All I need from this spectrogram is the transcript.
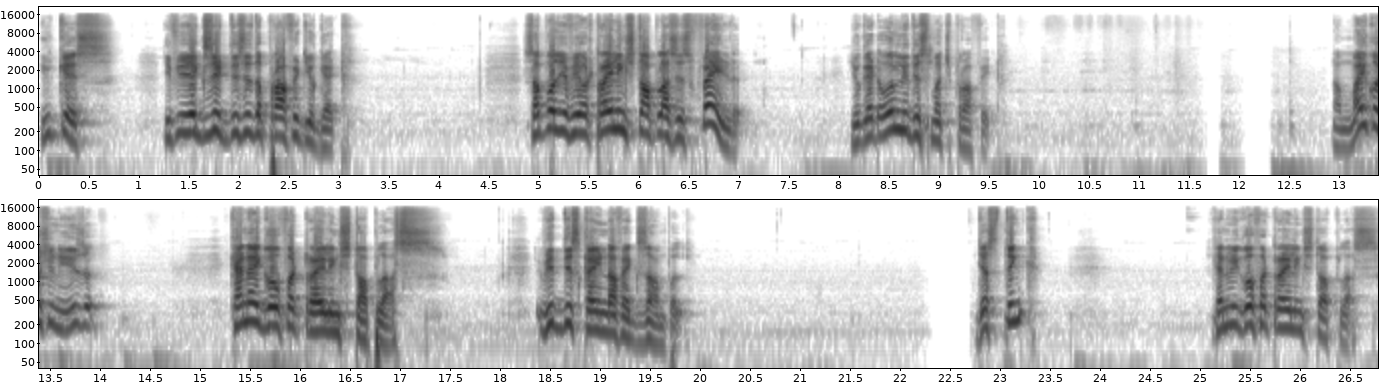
In case, if you exit, this is the profit you get. Suppose if your trailing stop loss is failed, you get only this much profit. Now my question is, can I go for trailing stop loss with this kind of example? Just think, can we go for trailing stop loss?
